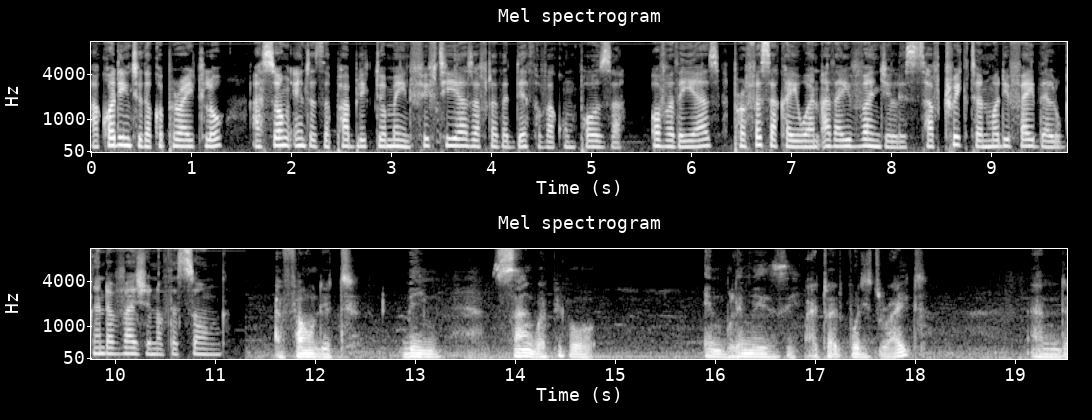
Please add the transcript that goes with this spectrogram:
According to the copyright law, a song enters the public domain 50 years after the death of a composer. Over the years, Professor Kayiwa and other evangelists have tweaked and modified the Luganda version of the song. I found it being sung by people in Bulemezi. I tried to put it right and uh,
